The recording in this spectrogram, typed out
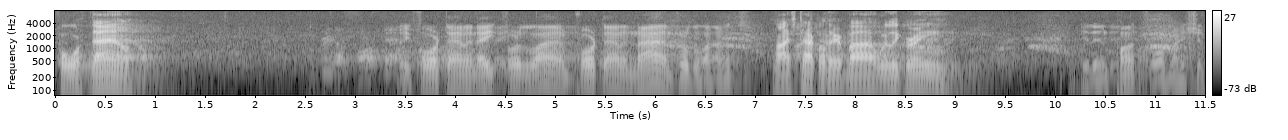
fourth down. Be fourth down and eight for the line, fourth down and nine for the Lions. Nice tackle there by Willie Green. Get in punt formation.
